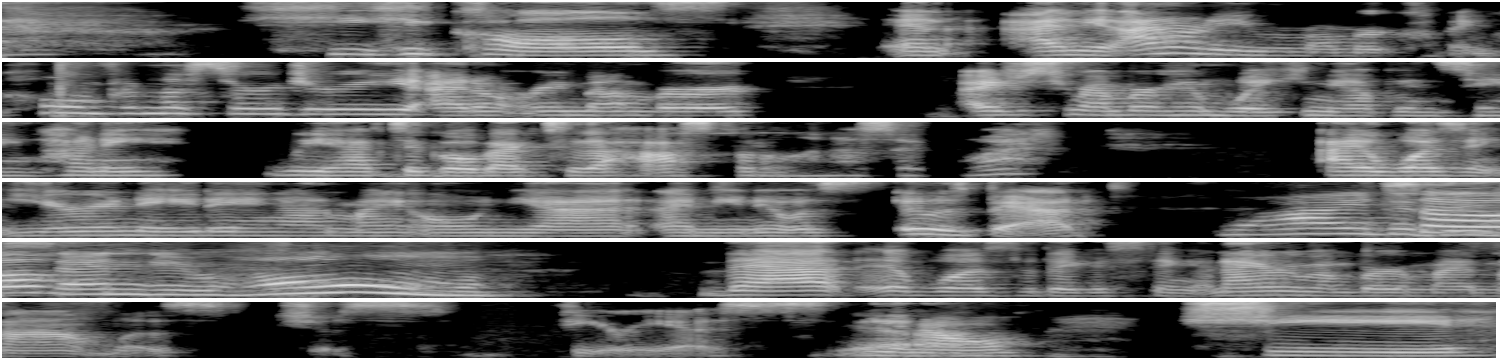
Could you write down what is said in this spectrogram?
he calls and I mean, I don't even remember coming home from the surgery. I don't remember I just remember him waking me up and saying, "Honey, we have to go back to the hospital." And I was like, "What?" I wasn't urinating on my own yet. I mean, it was it was bad. Why did So- they send you home? That it was the biggest thing. And I remember my mom was just furious. Yeah. You know, she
